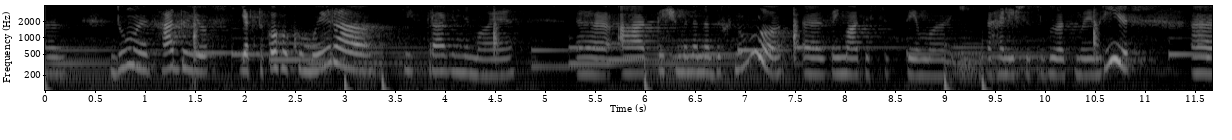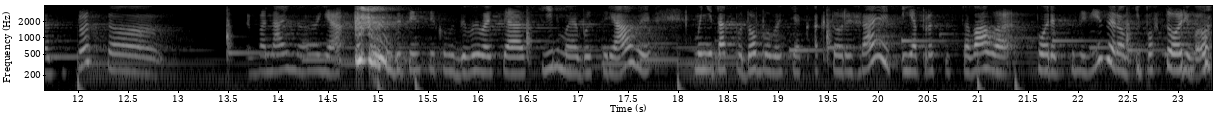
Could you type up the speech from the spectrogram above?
е, думаю, згадую, як такого кумира в цій справі немає. Е, А те, що мене надихнуло е, займатися цим е, і взагалі що зробила це моєю мрією, е, це просто банально. Я в дитинстві, коли дивилася фільми або серіали, мені так подобалось, як актори грають, і я просто ставала поряд з телевізором і повторювала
